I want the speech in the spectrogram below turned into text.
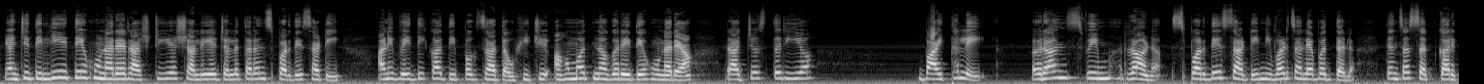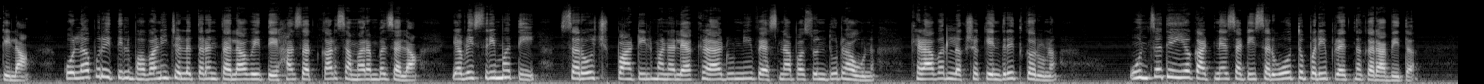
यांची दिल्ली येथे होणाऱ्या राष्ट्रीय शालेय जलतरण स्पर्धेसाठी आणि वेदिका दीपक जाधव हिची अहमदनगर येथे होणाऱ्या राज्यस्तरीय बायथले रन स्विम रन स्पर्धेसाठी निवड झाल्याबद्दल त्यांचा सत्कार केला. कोल्हापूर येथील भवानी जलतरण तलाव येथे हा सत्कार समारंभ झाला. यावेळी श्रीमती सरोज पाटील म्हणाल्या खेळाडूंनी व्यसनापासून दूर राहून खेळावर लक्ष केंद्रित करून उंच ध्येय गाठण्यासाठी सर्वतोपरी प्रयत्न करावेत.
